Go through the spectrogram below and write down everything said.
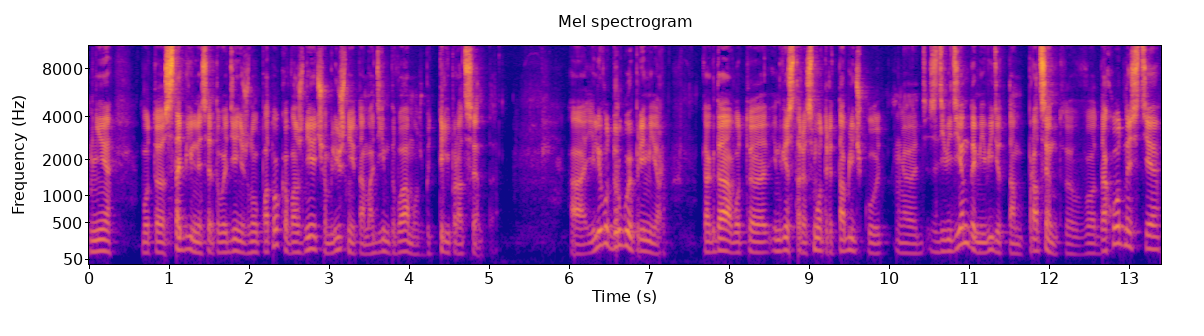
мне вот стабильность этого денежного потока важнее, чем лишние там 1, 2, может быть, 3%. А, или вот другой пример – когда вот э, инвесторы смотрят табличку э, с дивидендами, видят там процент в доходности,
